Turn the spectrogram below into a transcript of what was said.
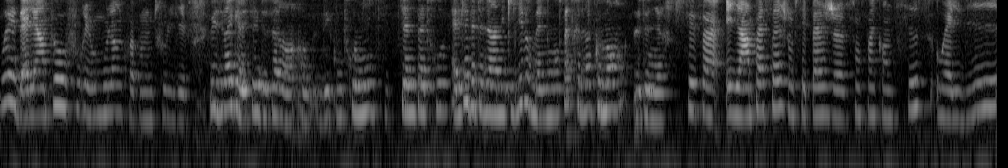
Ouais, d'aller un peu au four et au moulin quoi pendant tout le livre. Oui, c'est vrai qu'elle essaye de faire des compromis qui tiennent pas trop. Elle essaie de tenir un équilibre, mais elle nous montre pas très bien comment le tenir. C'est ça. Et il y a un passage, donc c'est page 156, où elle dit,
